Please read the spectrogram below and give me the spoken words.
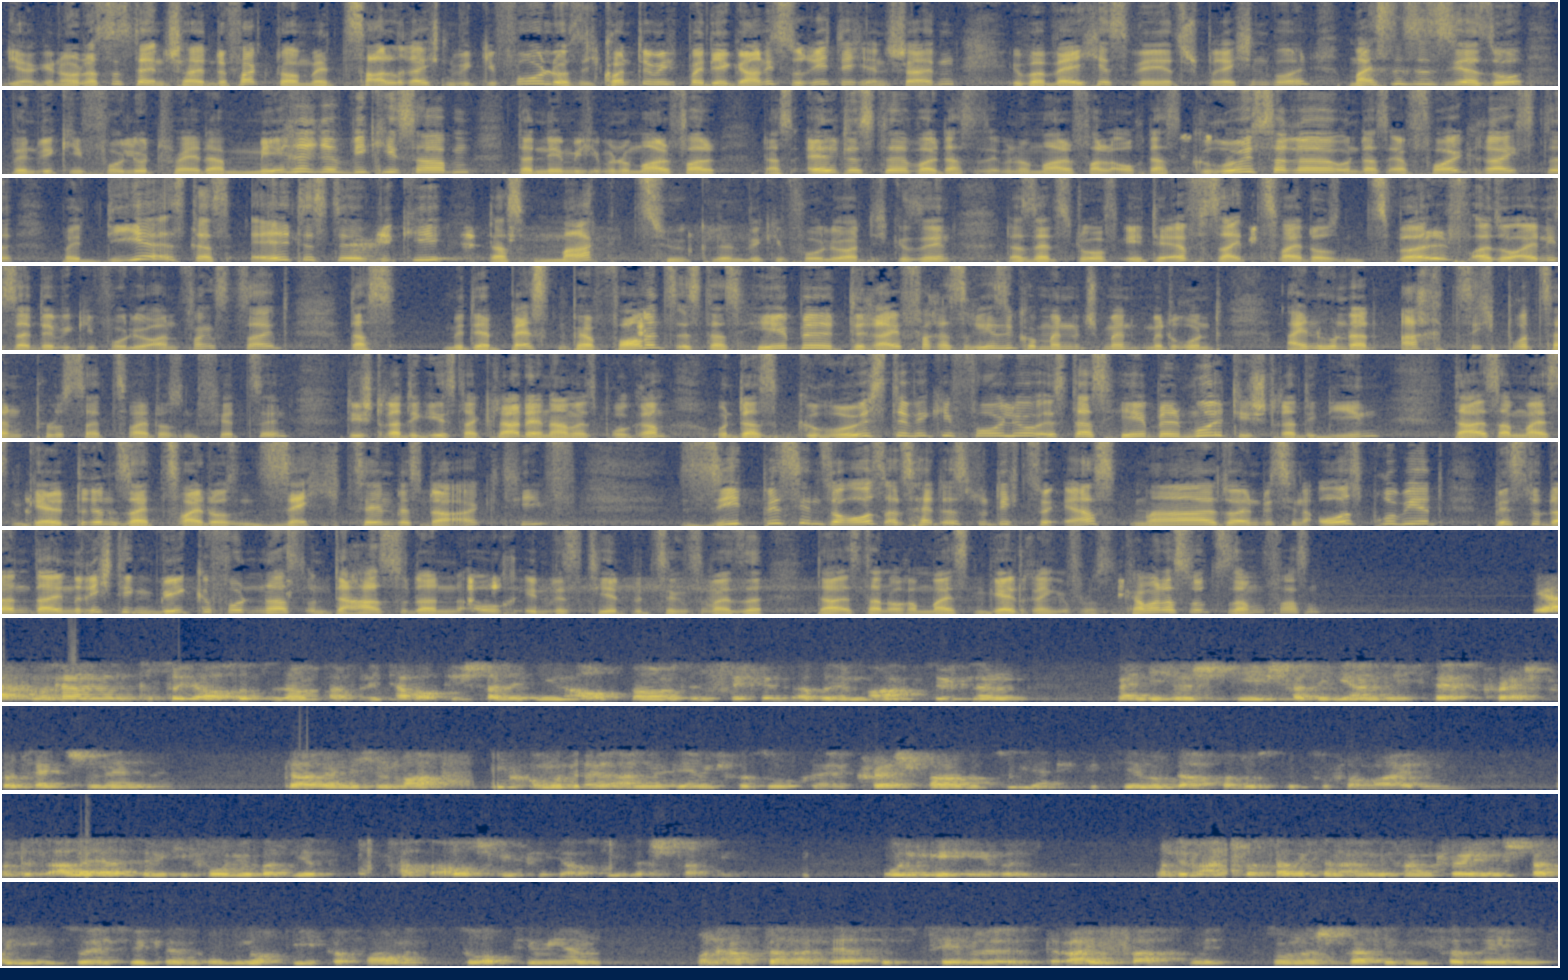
Ja, genau, das ist der entscheidende Faktor mit zahlreichen Wikifolios. Ich konnte mich bei dir gar nicht so richtig entscheiden, über welches wir jetzt sprechen wollen. Meistens ist es ja so, wenn Wikifolio-Trader mehrere Wikis haben, dann nehme ich im Normalfall das älteste, weil das ist im Normalfall auch das größere und das erfolgreichste. Bei dir ist das älteste Wiki das Marktzyklen-Wikifolio, hatte ich gesehen. Da setzt du auf ETF seit 2012, also eigentlich seit der Wikifolio-Anfangszeit. Das mit der besten Performance ist das Hebel dreifaches Risikomanagement mit rund 180% plus seit 2014. Die Strategie ist da klar, der Name ist Programm. Und das größte Wikifolio ist das Hebel Multistrategien. Da ist am meisten Geld drin. Seit 2016 bist du da aktiv. Sieht bisschen so aus, als hättest du dich zuerst mal so ein bisschen ausprobiert, bis du dann deinen richtigen Weg gefunden hast und da hast du dann auch investiert, beziehungsweise da ist dann auch am meisten Geld reingeflossen. Kann man das so zusammenfassen? Ja, man kann das durchaus so zusammenfassen. Ich habe auch die Strategien aufbauend entwickelt. Also im Marktzyklen wende ich die Strategie an, die ich selbst Crash Protection nenne. Da wende ich ein Marktmodell an, mit dem ich versuche, Crashphasen zu identifizieren und da Verluste zu vermeiden. Und das allererste Wikifolio basiert fast ausschließlich auf dieser Strategie. Ungehebelt. Und im Anschluss habe ich dann angefangen, Trading-Strategien zu entwickeln, um noch die Performance zu optimieren und habe dann als erstes Hebel dreifach mit so einer Strategie versehen.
